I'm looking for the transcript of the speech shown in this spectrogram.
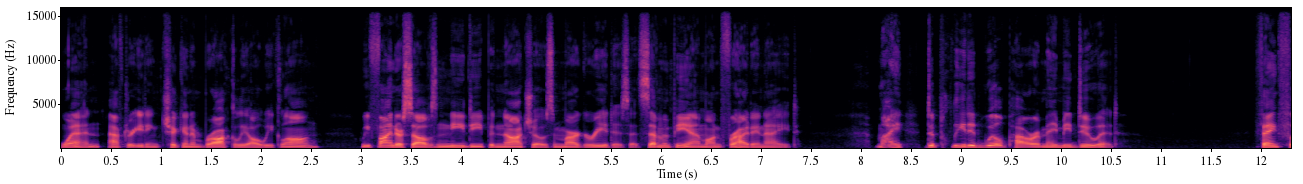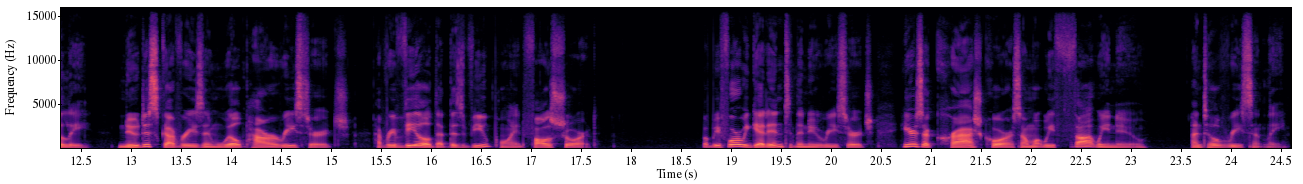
when, after eating chicken and broccoli all week long, we find ourselves knee deep in nachos and margaritas at 7 p.m. on Friday night. My depleted willpower made me do it. Thankfully, new discoveries in willpower research have revealed that this viewpoint falls short. But before we get into the new research, here's a crash course on what we thought we knew until recently.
